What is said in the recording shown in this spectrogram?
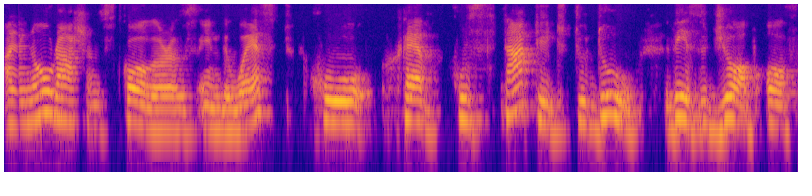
I know Russian scholars in the West who have who started to do this job of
